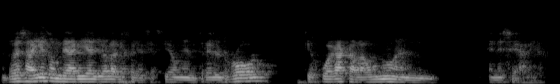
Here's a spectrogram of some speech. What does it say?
Entonces ahí es donde haría yo la diferenciación entre el rol que juega cada uno en, ese área.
